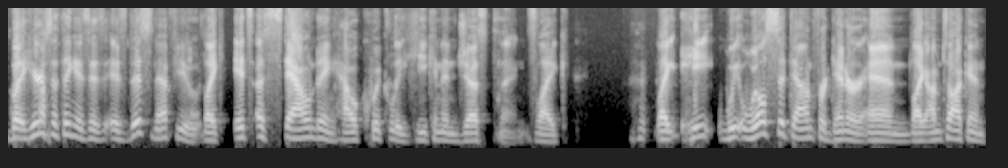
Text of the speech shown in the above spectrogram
But here's the thing: is is is this nephew like? It's astounding how quickly he can ingest things. Like, like he we will sit down for dinner and like I'm talking,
